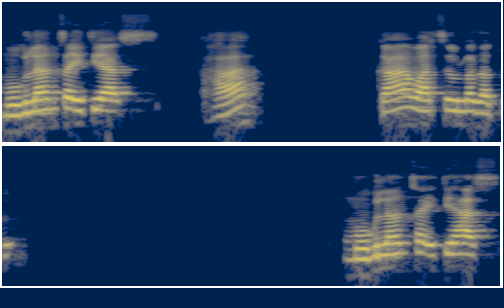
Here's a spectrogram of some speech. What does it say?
मुघलांचा इतिहास हा का वाचवला जातो? मुघलांचा इतिहास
